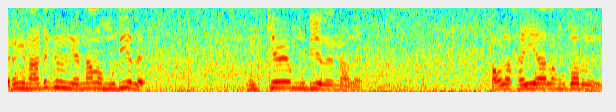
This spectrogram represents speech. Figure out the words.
எனக்கு நடக்குதுங்க என்னால் முடியலை. நிற்கவே முடியலை என்னால். அவ்வளோ கையால் உதறுது.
